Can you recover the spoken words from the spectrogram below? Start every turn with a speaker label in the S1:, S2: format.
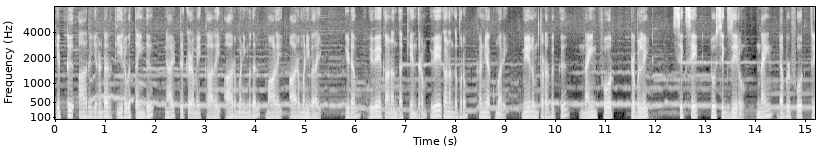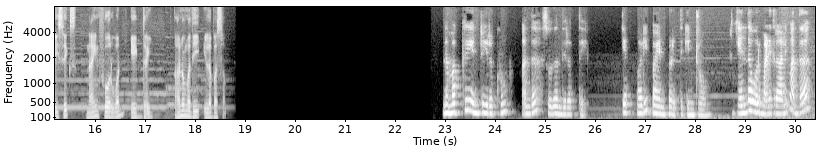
S1: எட்டு ஆறு இரண்டாயிரத்தி இருபத்தைந்து ஞாயிற்றுக்கிழமை காலை ஆறு மணி முதல் மாலை ஆறு மணி வரை. இடம் விவேகானந்தா கேந்திரம் விவேகானந்தபுரம் கன்னியாகுமரி. மேலும் தொடர்புக்கு nine four triple eight six eight two six zero nine double four three six nine four one eight three. அனுமதி இலவசம்.
S2: நமக்கு என்று இருக்கும் அந்த சுதந்திரத்தை எப்படி பயன்படுத்துகின்றோம்?
S3: எந்த ஒரு மனிதராலையும் அந்த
